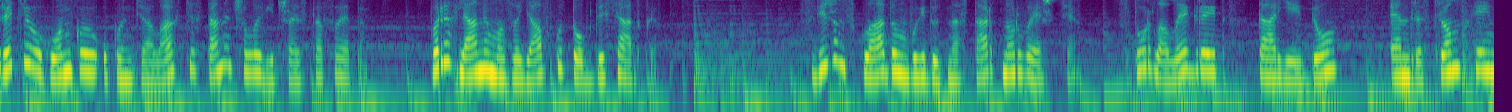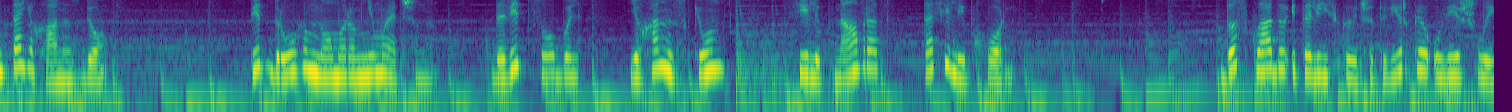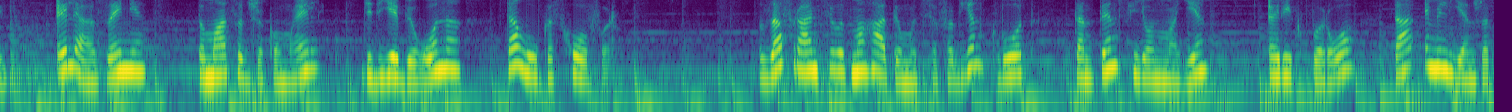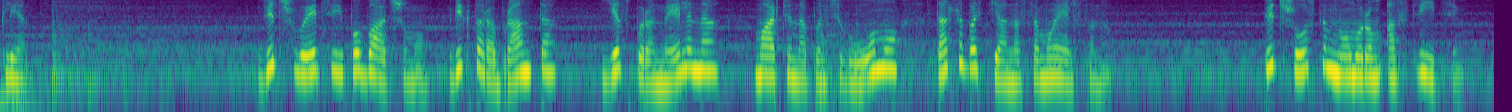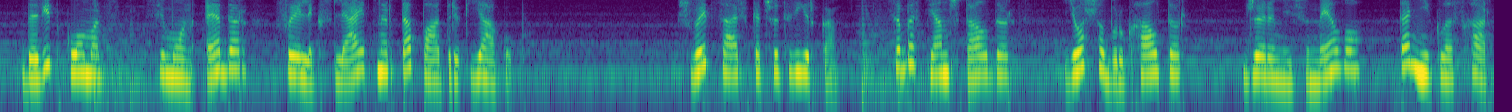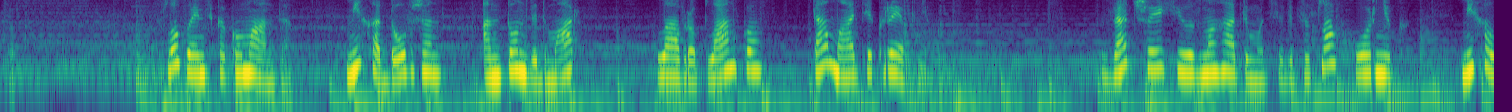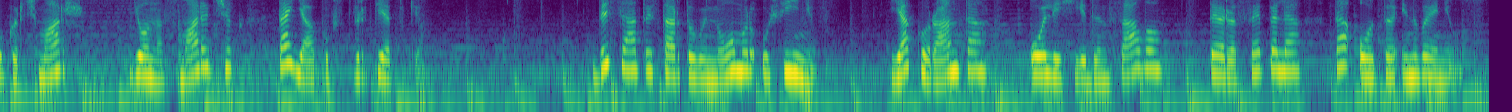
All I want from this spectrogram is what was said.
Третьою гонкою у Контіалахті стане чоловіча естафета. Переглянемо заявку топ десятки. Свіжим складом вийдуть на старт норвежці Стурла Легрейт, Тар'єй Бьо, Ендре Стрьомсхейм та Йоханнес Бьо. Під другим номером Німеччина Давід Цобель, Йоханнес Кюн, Філіп Наврат та Філіп Хорн. До складу італійської четвірки увійшли Еліа Зені, Томаса Джекомель, Дід'є Біона та Лукас Хофер. За Францію змагатимуться Фаб'єн Клод, Кантен Фіон Має, Ерік Перо та Емільєн Жаклен. Від Швеції побачимо Віктора Бранта, Єспера Неліна, Мартіна Панцілуому та Себастьяна Самуельсона. Під шостим номером австрійці Давід Комац, Сімон Едер, Фелікс Ляйтнер та Патрік Якуб. Швейцарська четвірка Себастьян Шталдер, Йоша Брукхалтер, Джеремі Фюнело та Ніклас Хартвик. Словенська команда Міха Довжан, Антон Відмар, Лавро Планко та Маті Крепнік. За Чехію змагатимуться В'ячеслав Хорнік, Міхал Корчмарш, Йонас Маричик та Якуб Ствертєцький. Десятий стартовий номер у фінів Яко Ранта, Олі Хіденсало, Тера Сепеля та Ото Інвеніус.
